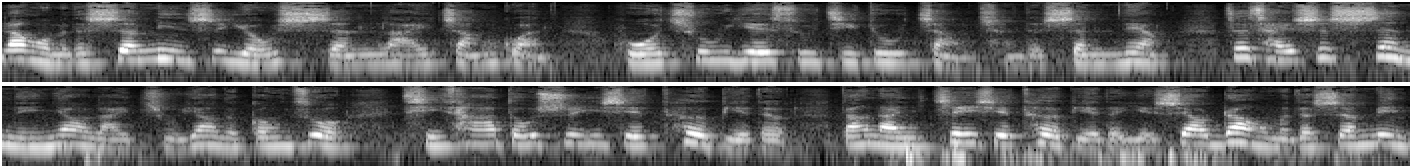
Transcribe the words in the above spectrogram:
让我们的生命是由神来掌管，活出耶稣基督长成的身量，这才是圣灵要来主要的工作。其他都是一些特别的，当然这些特别的也是要让我们的生命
